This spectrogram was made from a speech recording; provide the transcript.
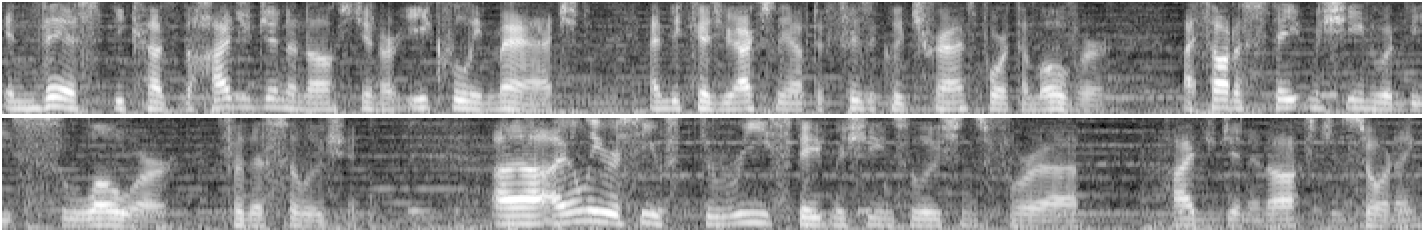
In this, because the hydrogen and oxygen are equally matched, and because you actually have to physically transport them over, I thought a state machine would be slower for this solution. Uh, I only received three state machine solutions for uh, hydrogen and oxygen sorting.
